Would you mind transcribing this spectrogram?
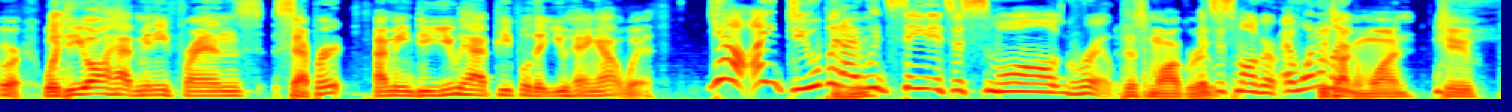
Sure. Well, do you all have many friends separate? I mean, do you have people that you hang out with? Yeah, I do, but I would say it's a small group. It's a small group. It's a small group. And one we of my talking one, two?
